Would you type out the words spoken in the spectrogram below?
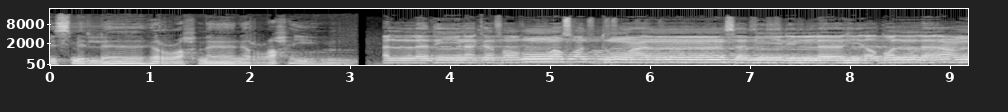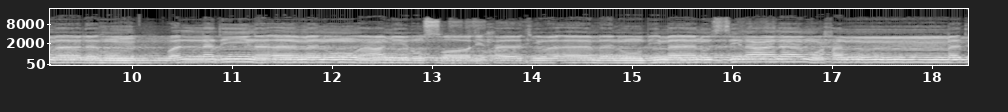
بسم الله الرحمن الرحيم. الذين كفروا وصدوا عن سبيل الله أضل أعمالهم والذين آمنوا وعملوا الصالحات وآمنوا بما نزل على محمد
